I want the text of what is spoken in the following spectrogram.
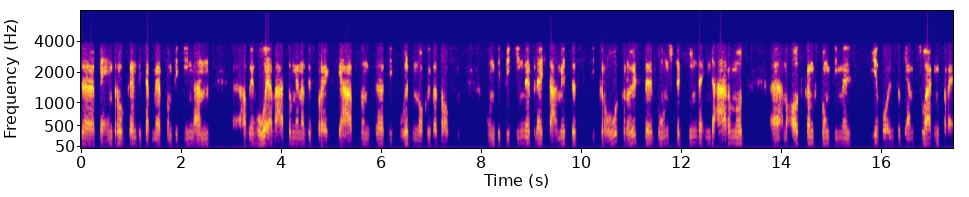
äh, beeindruckend. Ich habe mir von Beginn an äh, habe hohe Erwartungen an das Projekt gehabt und äh, die wurden noch übertroffen. Und ich beginne vielleicht damit, dass die größte Wunsch der Kinder in der Armut äh, am Ausgangspunkt immer ist, wir wollen so gern sorgenfrei.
